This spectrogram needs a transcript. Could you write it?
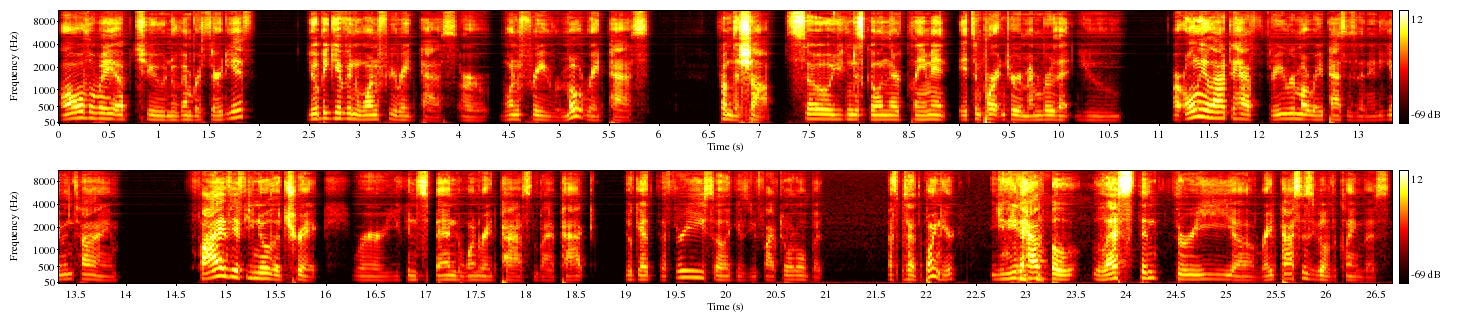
all the way up to November 30th, you'll be given one free raid pass or one free remote raid pass from the shop. So you can just go in there, claim it. It's important to remember that you are only allowed to have three remote raid passes at any given time. Five if you know the trick, where you can spend one raid pass and buy a pack. You'll get the three, so that gives you five total, but that's beside the point here. You need to have be- less than three uh, raid passes to be able to claim this.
